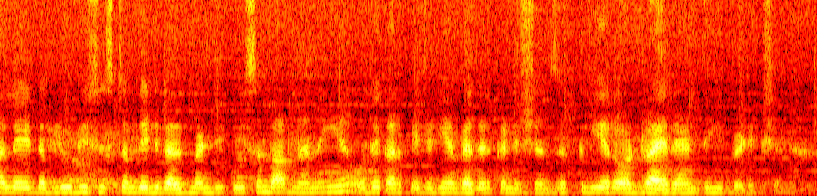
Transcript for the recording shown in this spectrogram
ਹਲੇ WD ਸਿਸਟਮ ਦੀ ਡਿਵੈਲਪਮੈਂਟ ਦੀ ਕੋਈ ਸੰਭਾਵਨਾ ਨਹੀਂ ਹੈ ਉਹਦੇ ਕਰਕੇ ਜਿਹੜੀਆਂ ਵੈਦਰ ਕੰਡੀਸ਼ਨਸ ਕਲੀਅਰ ਔਰ ਡਰਾਈ ਰਹਿਣ ਦੀ ਹੀ ਪ੍ਰੈਡਿਕਸ਼ਨ ਹੈ।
